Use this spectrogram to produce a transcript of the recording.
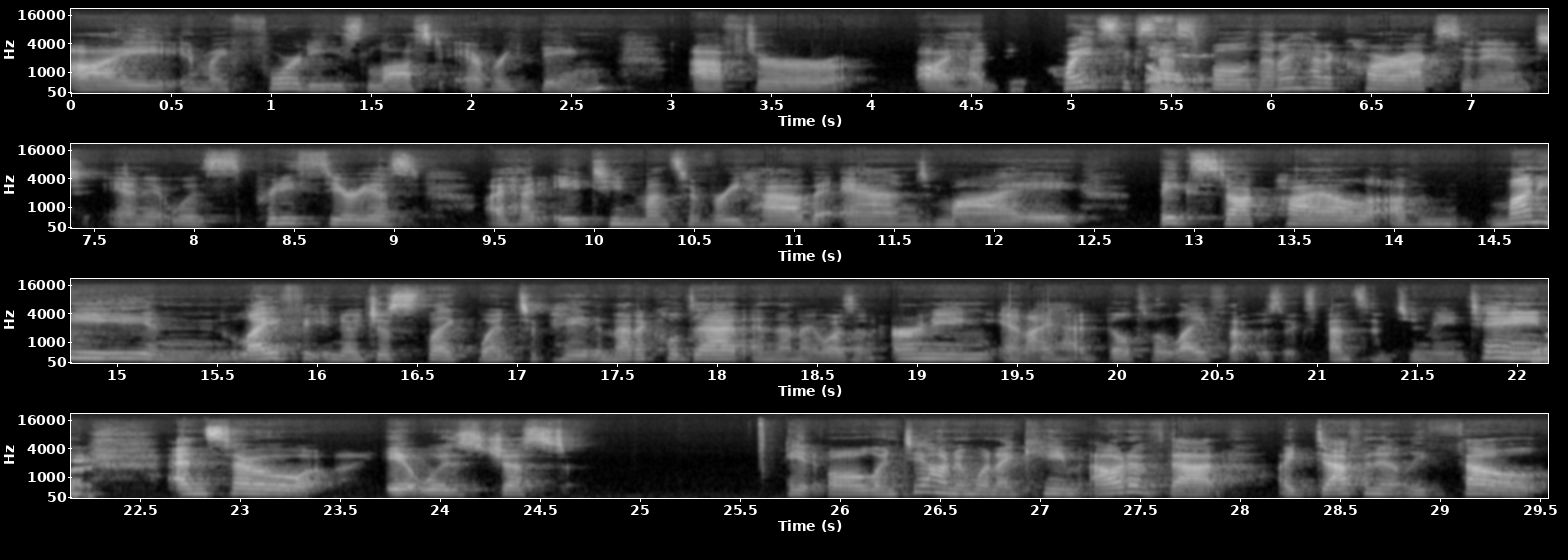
I, in my 40s, lost everything after I had been quite oh. successful. Oh. Then I had a car accident and it was pretty serious. I had 18 months of rehab and my big stockpile of money and life, you know, just like went to pay the medical debt. And then I wasn't earning and I had built a life that was expensive to maintain. Right. And so it was just it all went down. And when I came out of that, I definitely felt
